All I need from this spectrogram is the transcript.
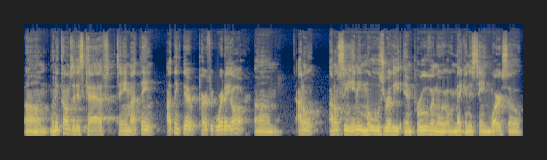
um, when it comes to this Cavs team, I think I think they're perfect where they are. Um, I don't I don't see any moves really improving or, or making this team worse. So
